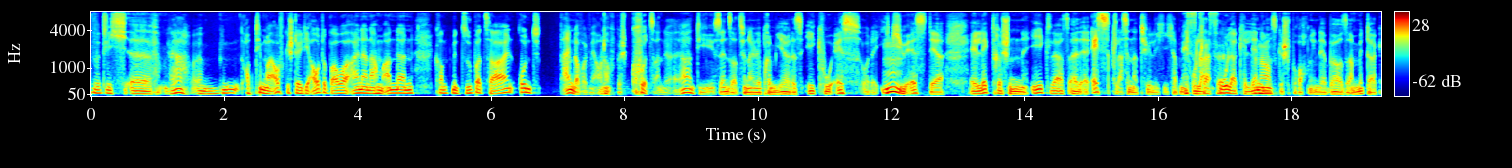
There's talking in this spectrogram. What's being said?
wirklich äh, ja, äh, optimal aufgestellt. Die Autobauer, einer nach dem anderen, kommt mit super Zahlen und Daimler wollten wir auch noch kurz an ja, die sensationelle Premiere des EQS oder EQS, mm. der elektrischen E-Klasse, äh, S-Klasse natürlich. Ich habe mit Ola, Ola Kelenius genau. gesprochen in der Börse am Mittag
